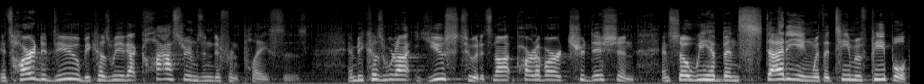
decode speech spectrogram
It's hard to do because we've got classrooms in different places. And because we're not used to it, it's not part of our tradition. And so we have been studying with a team of people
